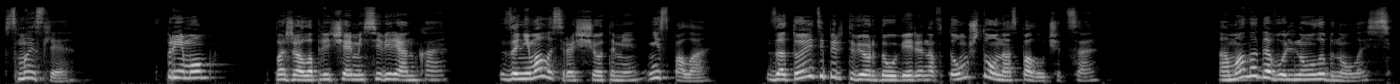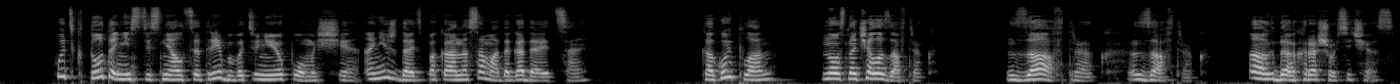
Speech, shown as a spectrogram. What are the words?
«В смысле?» «В прямом», — пожала плечами северянка. «Занималась расчетами, не спала. Зато я теперь твердо уверена в том, что у нас получится». Амала довольно улыбнулась. Хоть кто-то не стеснялся требовать у нее помощи, а не ждать, пока она сама догадается. «Какой план? Но сначала завтрак». «Завтрак, завтрак. Ах да, хорошо, сейчас».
